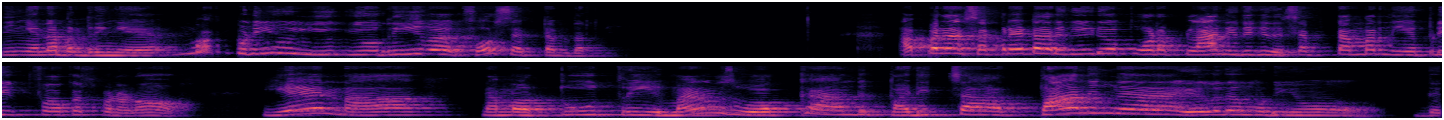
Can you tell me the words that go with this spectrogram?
நீங்க என்ன பண்றீங்க? மறுபடியும் யூ ரீவர்க் ஃபார் செப்டம்பர் அப்போ நான் செப்பரேட்டாக ஒரு வீடியோ போட பிளான் இருக்குது. செப்டம்பர் நீ எப்படி ஃபோக்கஸ் பண்ணணும் ஏன்னா நம்ம டூ த்ரீ மந்த்ஸ் உட்காந்து படித்தா தானுங்க எழுத முடியும். இந்த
